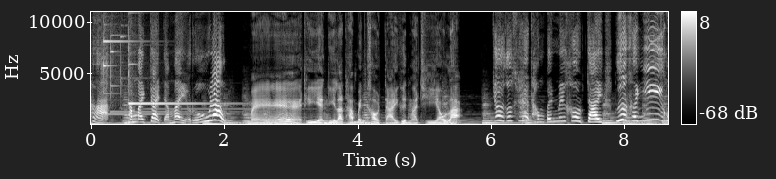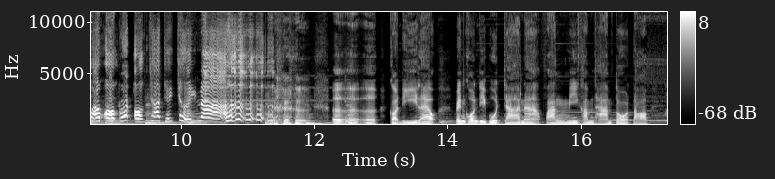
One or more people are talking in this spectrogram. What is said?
หากทำไมจ้อยจะไม่รู้เล่าแหมที่อย่างนี้ละทำเป็นเข้าใจขึ้นมาเชียวละ จ้อยก็แค่ทำเป็นไม่เข้าใจ เพื่อขยี้ความออกรถออกชาติเฉยๆน่ะเออเออเออก็ดีแล้ว เป็นคนที่พูดจาหน้าฟังมีคำถามโต้ตอบ ใ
